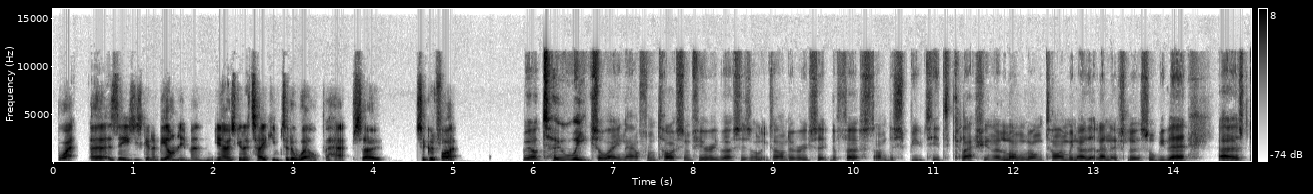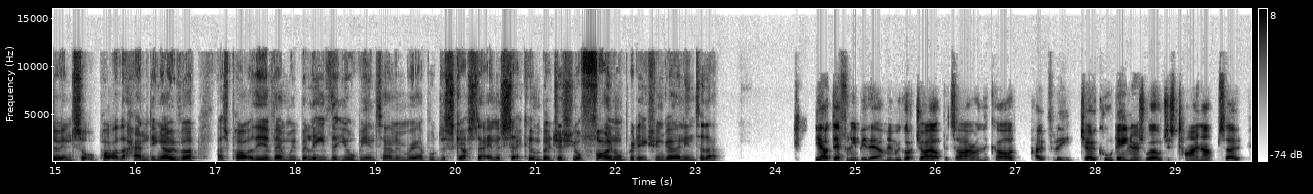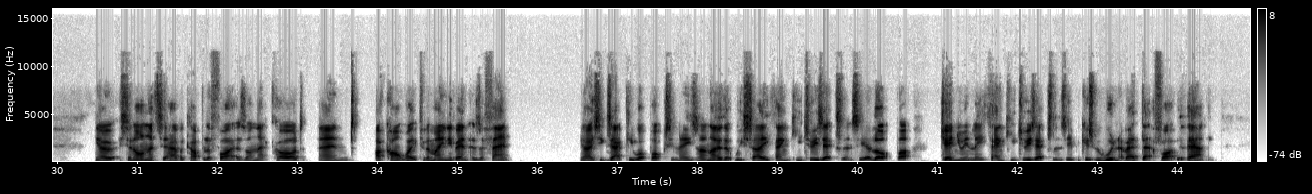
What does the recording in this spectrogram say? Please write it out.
what uh, Azeez is going to be on him, and you know he's going to take him to the well, perhaps. So it's a good fight. We are two weeks away now from Tyson Fury versus Alexander Usyk, the first undisputed clash in a long, long time. We know that Lennox Lewis will be there uh, doing sort of part of the handing over as part of the event. We believe that you'll be in town in Riyadh. We'll discuss that in a second, but just your final prediction going into that. Yeah, I'll definitely be there. I mean, we've got Jai Opetaia on the card. Hopefully, Joe Cordina as well, just tying up. So, you know, it's an honour to have a couple of fighters on that card, and I can't wait for the main event as a fan. You know, it's exactly what boxing needs, and I know that we say thank you to His Excellency a lot, but genuinely, thank you to His Excellency because we wouldn't have had that fight without him.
